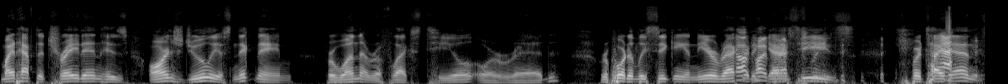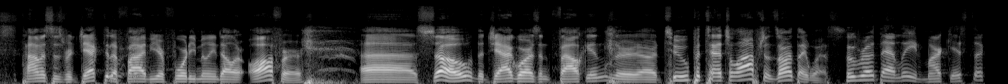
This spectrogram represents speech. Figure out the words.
might have to trade in his Orange Julius nickname for one that reflects teal or red. Reportedly seeking a near record my in best tweet. guarantees for tight ends. Thomas has rejected a five-year, forty million dollar offer. Uh, so the Jaguars and Falcons are, are two potential options, aren't they, Wes? Who wrote that lead? Mark Istuk?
